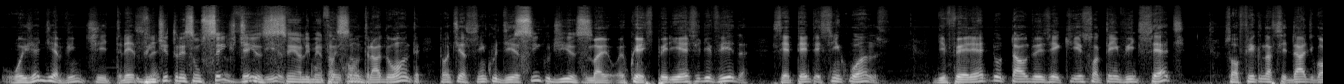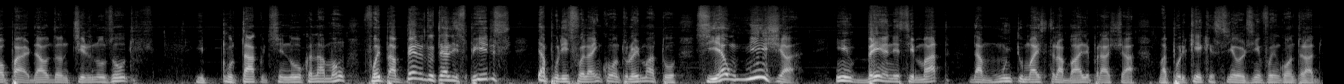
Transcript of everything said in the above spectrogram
Hoje é dia 23, né? 23, são seis, Seis dias, sem Foi alimentação. encontrado ontem, então tinha cinco dias. Cinco dias. Mas? Experiência de vida. 75 anos. Diferente do tal do Ezequiel, só tem 27. Só fica na cidade igual pardal dando tiro nos outros. E com o taco de sinuca na mão. Foi pra beira do Telespires e a polícia foi lá, encontrou e matou. Se é um ninja embrenha nesse mato, dá muito mais trabalho para achar. Mas por que, que esse senhorzinho foi encontrado?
